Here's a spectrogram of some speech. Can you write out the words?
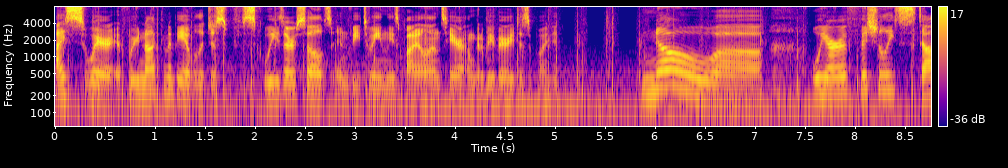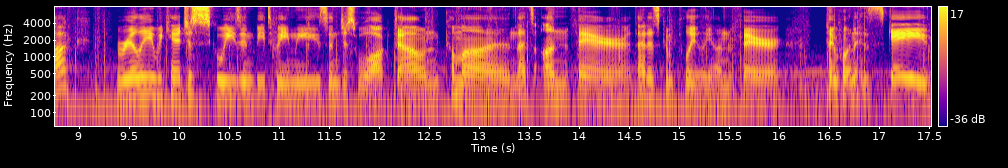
I swear, if we're not going to be able to just squeeze ourselves in between these pylons here, I'm going to be very disappointed. No! Uh, we are officially stuck? Really? We can't just squeeze in between these and just walk down? Come on, that's unfair. That is completely unfair. I want to escape.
